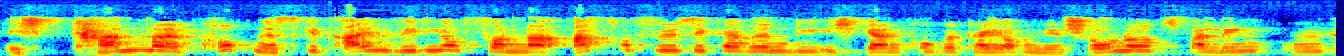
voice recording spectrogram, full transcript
ich kann mal gucken. Es gibt ein Video von einer Astrophysikerin, die ich gern gucke, kann ich auch in den Show Notes verlinken.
